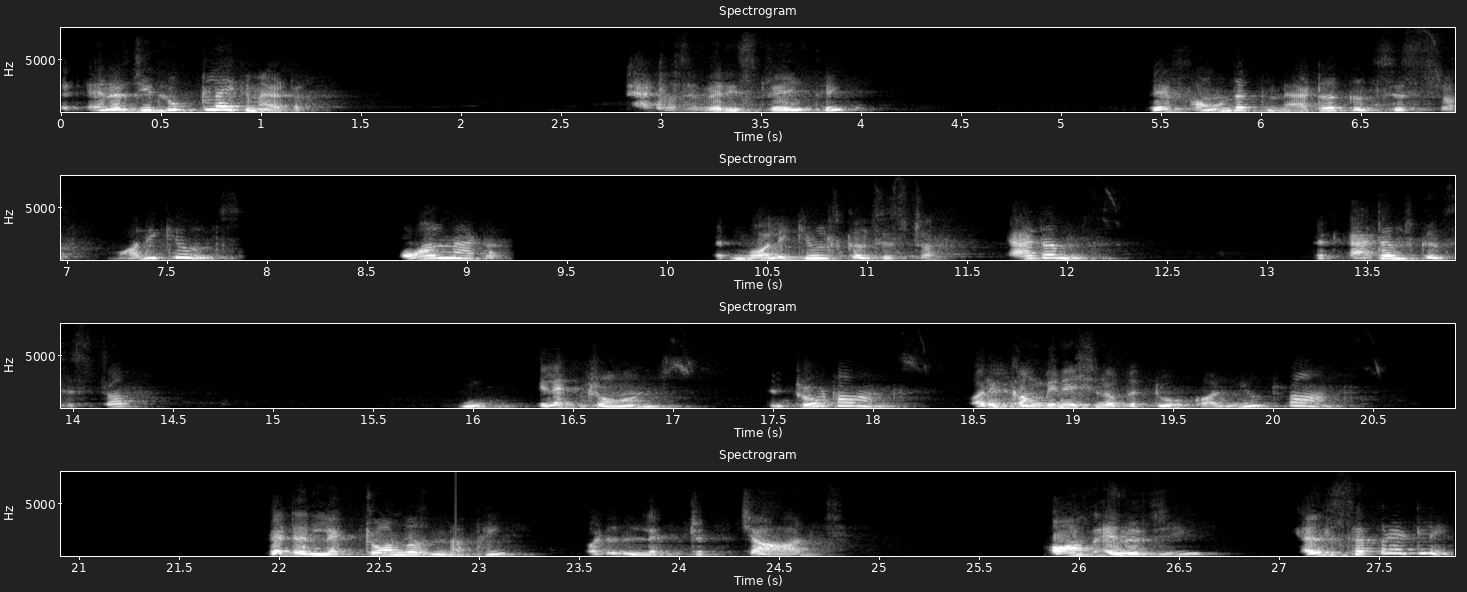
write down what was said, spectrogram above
that energy looked like matter. That was a very strange thing. They found that matter consists of molecules, all matter. That molecules consist of atoms. That atoms consist of electrons and protons, or a combination of the two called neutrons. That electron was nothing but an electric charge of energy held separately.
